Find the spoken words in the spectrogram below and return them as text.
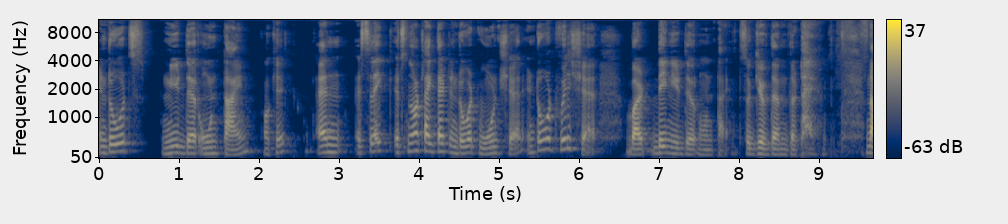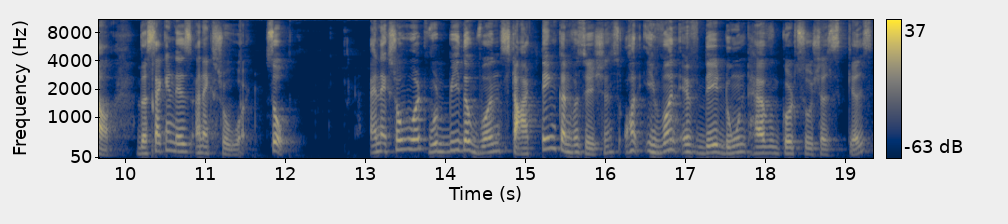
Introverts need their own time. Okay and it's like it's not like that introvert won't share. Introvert will share but they need their own time. So give them the time. Now the second is an extrovert. So an extrovert would be the one starting conversations or even if they don't have good social skills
